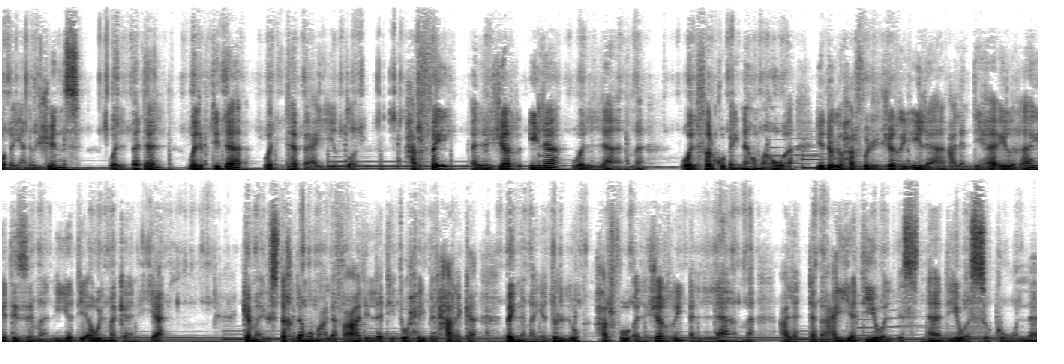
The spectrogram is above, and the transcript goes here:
وبيان الجنس والبدل والابتداء والتبعيض. حرفي الجر إلى واللام والفرق بينهما هو يدل حرف الجر إلى على انتهاء الغاية الزمانية أو المكانية. كما يستخدم مع الأفعال التي توحي بالحركة بينما يدل حرف الجر اللام على التبعية والإسناد والسكون.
